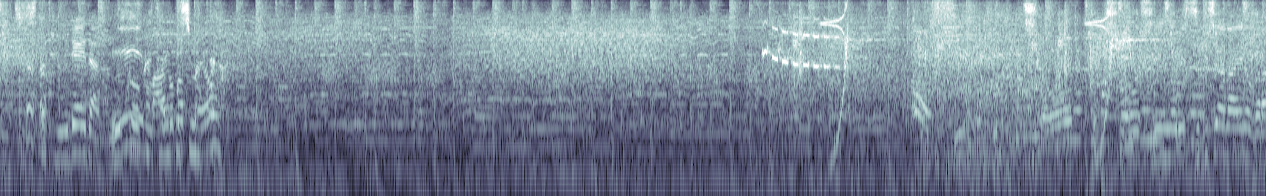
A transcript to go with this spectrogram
一時的にレーダーが無効化されてしまった。ちょっと調子に乗りすぎじゃないのかな。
